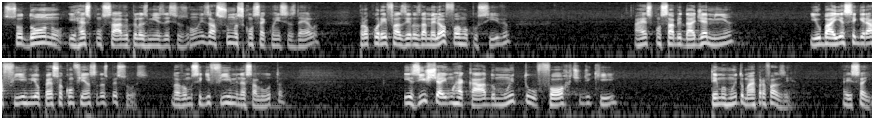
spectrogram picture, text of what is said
sou dono e responsável pelas minhas decisões, assumo as consequências dela, procurei fazê-las da melhor forma possível. A responsabilidade é minha e o Bahia seguirá firme e eu peço a confiança das pessoas. Nós vamos seguir firme nessa luta. Existe aí um recado muito forte de que temos muito mais para fazer. É isso aí.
